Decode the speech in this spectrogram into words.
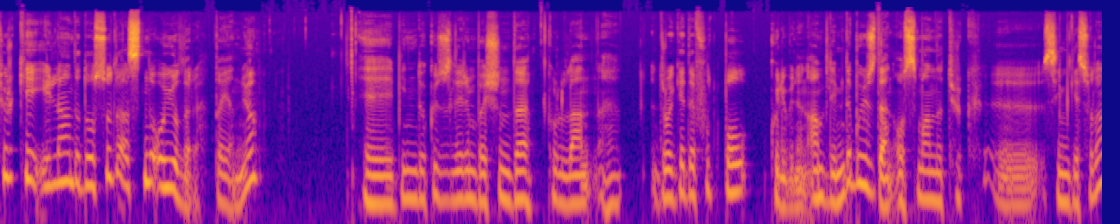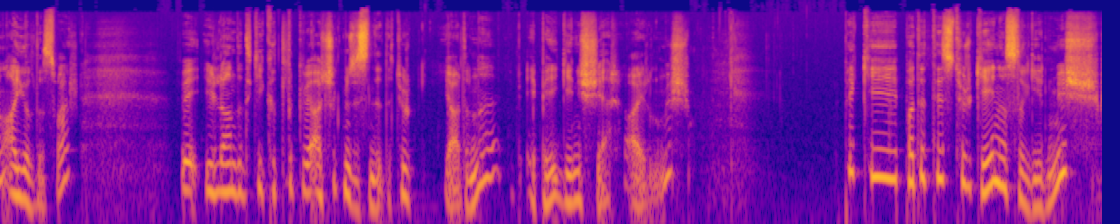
Türkiye-İrlanda dostu da aslında o yıllara dayanıyor. E, 1900'lerin başında kurulan e, Drogheda Futbol Kulübü'nün ambleminde bu yüzden Osmanlı-Türk e, simgesi olan ay yıldız var. Ve İrlanda'daki kıtlık ve açlık müzesinde de Türk yardımına epey geniş yer ayrılmış. Peki patates Türkiye'ye nasıl girmiş?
